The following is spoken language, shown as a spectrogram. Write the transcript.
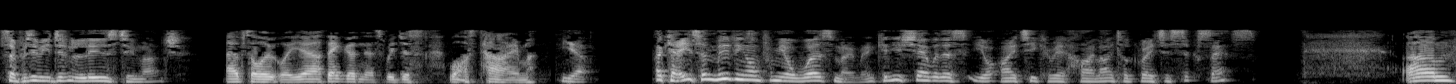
so presumably you didn't lose too much. Absolutely, yeah. Thank goodness we just lost time. Yeah. Okay, so moving on from your worst moment, can you share with us your IT career highlight or greatest success? Um,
